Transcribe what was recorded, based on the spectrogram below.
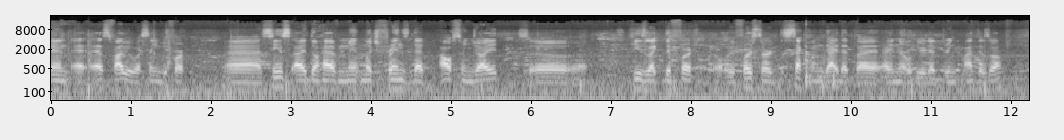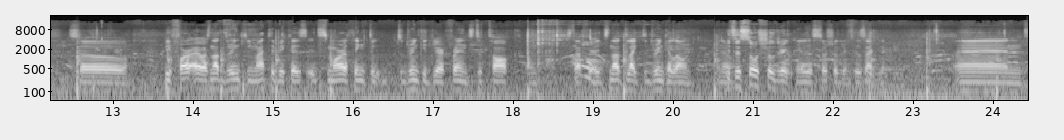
and a- as Fabio was saying before, uh, since I don't have much friends that also enjoy it, so uh, he's like the first, or the first or the second guy that I, I know here that drink mate as well. So. Before I was not drinking mate because it's more a thing to, to drink with your friends, to talk and stuff. It's not like to drink alone. You know? It's a social drink. It's a social drink, exactly. And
